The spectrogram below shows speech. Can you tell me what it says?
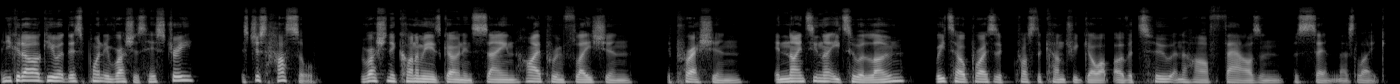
And you could argue at this point in Russia's history, it's just hustle. The Russian economy is going insane, hyperinflation, depression. In 1992 alone, retail prices across the country go up over two and a half thousand percent. That's like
